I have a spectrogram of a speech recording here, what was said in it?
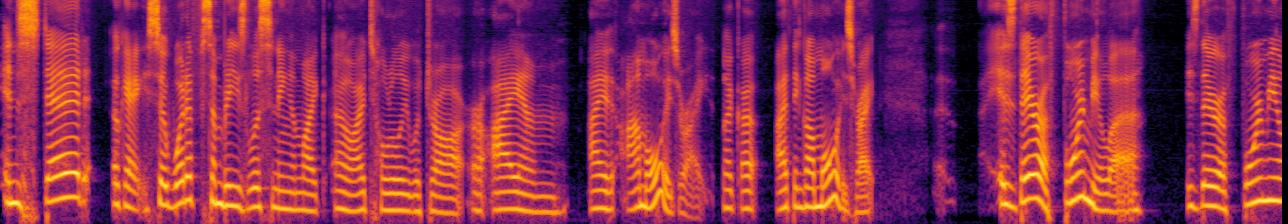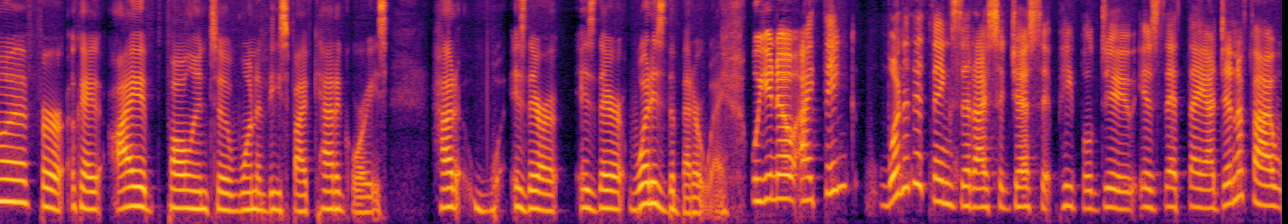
Instead, okay, so what if somebody's listening and like, oh, I totally withdraw, or I am, I, I'm always right. Like, I, I think I'm always right. Is there a formula? Is there a formula for okay? I fall into one of these five categories. How do, is there is there? What is the better way? Well, you know, I think one of the things that I suggest that people do is that they identify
